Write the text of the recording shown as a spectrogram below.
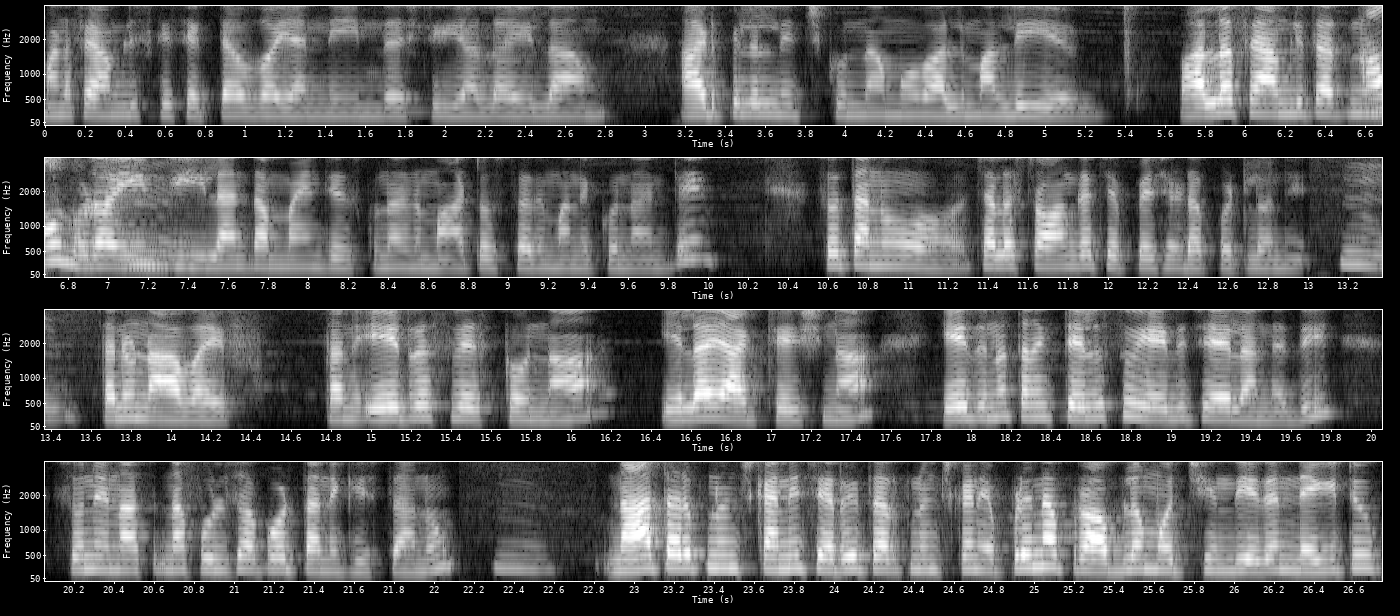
మన ఫ్యామిలీస్కి సెట్ అవ్వాయి అన్ని ఇండస్ట్రీ అలా ఇలా. ఆడపిల్లల్ని ఇచ్చుకున్నాము వాళ్ళు మళ్ళీ వాళ్ళ ఫ్యామిలీ తరఫు నుంచి అవును. కూడా ఏంటి ఇలాంటి అమ్మాయిని చేసుకున్నారని మాట వస్తుంది మనకు అంటే. సో తను చాలా స్ట్రాంగ్గా చెప్పేశాడు అప్పట్లోనే. తను నా వైఫ్. తను ఏ డ్రెస్ వేసుకున్నా ఎలా యాక్ట్ చేసినా ఏదున్నా తనకి తెలుసు ఏది చేయాలన్నది. సో నేను నా- ఫుల్ సపోర్ట్ తనకి ఇస్తాను. నా తరపు నుంచి కానీ చెర్రీ తరపు నుంచి కానీ ఎప్పుడైనా ప్రాబ్లం వచ్చింది ఏదైనా నెగిటివ్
